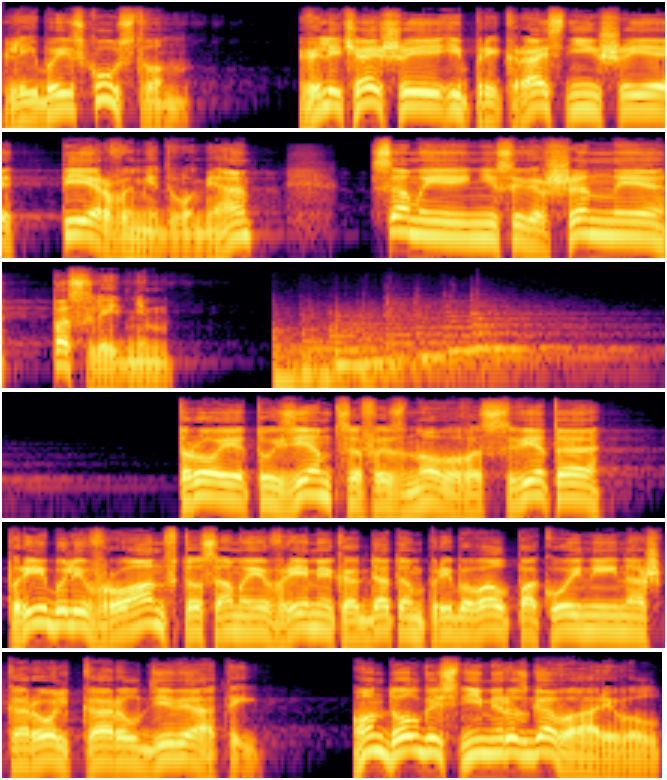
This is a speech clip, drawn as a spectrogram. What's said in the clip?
либо искусством величайшие и прекраснейшие первыми двумя, самые несовершенные последним. Трое туземцев из Нового Света прибыли в Руан в то самое время, когда там пребывал покойный наш король Карл IX. Он долго с ними разговаривал.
